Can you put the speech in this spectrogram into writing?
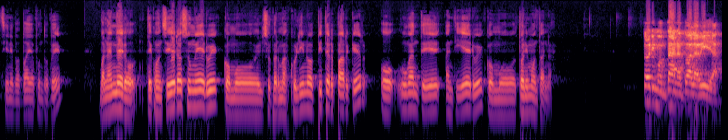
cinepapaya.p. Bananero, ¿te consideras un héroe como el supermasculino Peter Parker o un anti- antihéroe como Tony Montana? Tony Montana toda la vida.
